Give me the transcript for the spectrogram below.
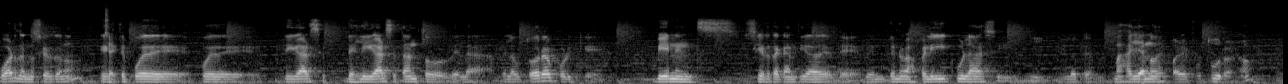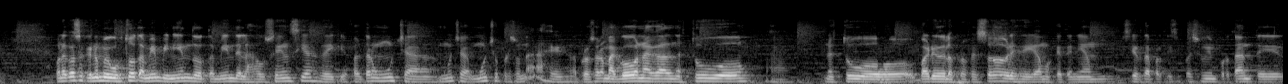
Warner, ¿no es cierto, no? Este puede, puede ligarse, desligarse tanto de la, de la autora porque vienen cierta cantidad de, de, nuevas películas y, lo que más allá nos es para el futuro, ¿no? Una cosa que no me gustó también viniendo también de las ausencias, de que faltaron mucha, mucha, muchos personajes. La profesora McGonagall no estuvo. Ah no estuvo varios de los profesores, digamos, que tenían cierta participación importante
